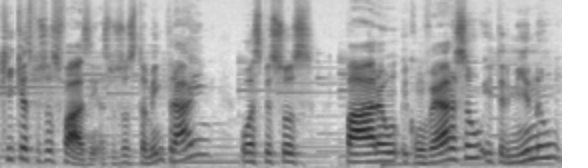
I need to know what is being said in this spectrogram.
que, que as pessoas fazem? As pessoas também traem ou as pessoas param e conversam e terminam?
